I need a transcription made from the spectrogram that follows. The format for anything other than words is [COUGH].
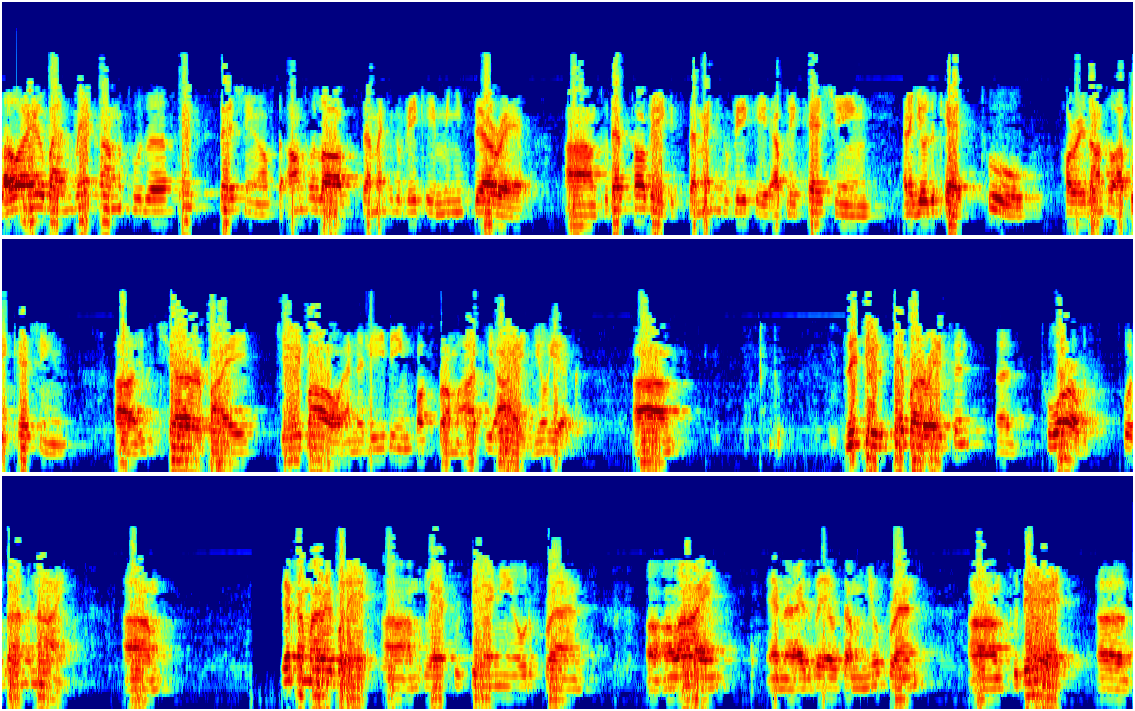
Hello everyone, welcome to the fifth session of the Ontolog Semantic Wiki mini-series. Um, today's topic is Semantic Wiki application and use case 2, horizontal applications. Uh, it's chaired by Jie Bao and the leading boss from RPI, New York. Um, this is February 12, 2009. Um, welcome everybody. Uh, I'm glad to see any old friends uh, online and as well some new friends. Um, today, uh,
